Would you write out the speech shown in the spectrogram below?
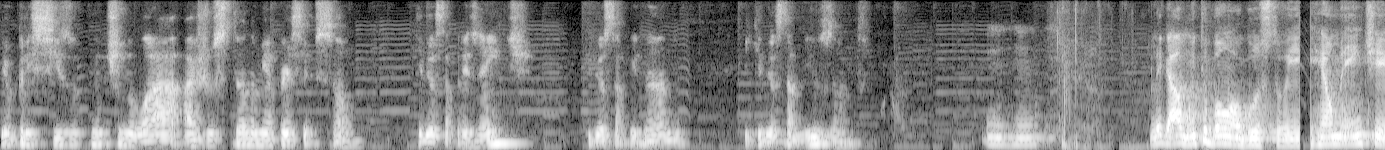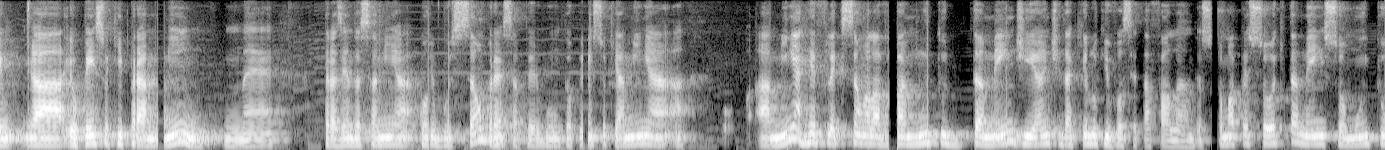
Eu preciso continuar ajustando a minha percepção que Deus está presente, que Deus está cuidando e que Deus está me usando. Uhum. Legal, muito bom, Augusto. E realmente, uh, eu penso que para mim, né, trazendo essa minha contribuição para essa pergunta, eu penso que a minha, a minha reflexão ela vai muito também diante daquilo que você está falando. Eu sou uma pessoa que também sou muito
